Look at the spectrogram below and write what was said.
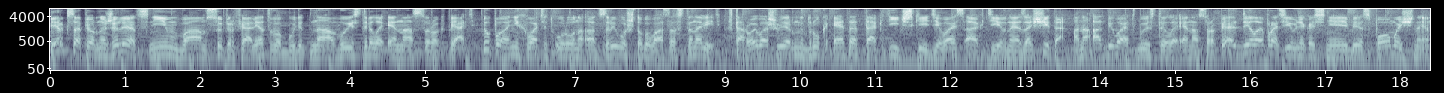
перк саперный жилет. С ним вам суперфиолетово будет на выстрелы НА-45. Тупо не хватит урона от взрыва, чтобы вас остановить. Второй ваш верный друг – это тактический девайс «Активная защита». Она отбивает выстрелы НА-45, делая противника с ней беспомощным.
